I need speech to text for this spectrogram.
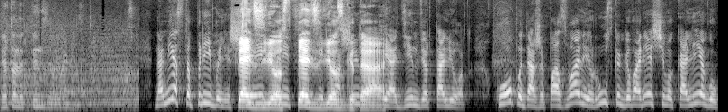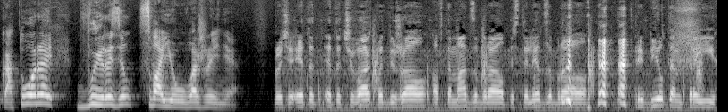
вертолетпен іздеп жүремін На место прибыли Пять шесть звезд, полицейских пять звезд машин GTA. и один вертолет. Копы даже позвали русскоговорящего коллегу, который выразил свое уважение. Короче, этот, этот чувак подбежал, автомат забрал, пистолет забрал, прибил там троих.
